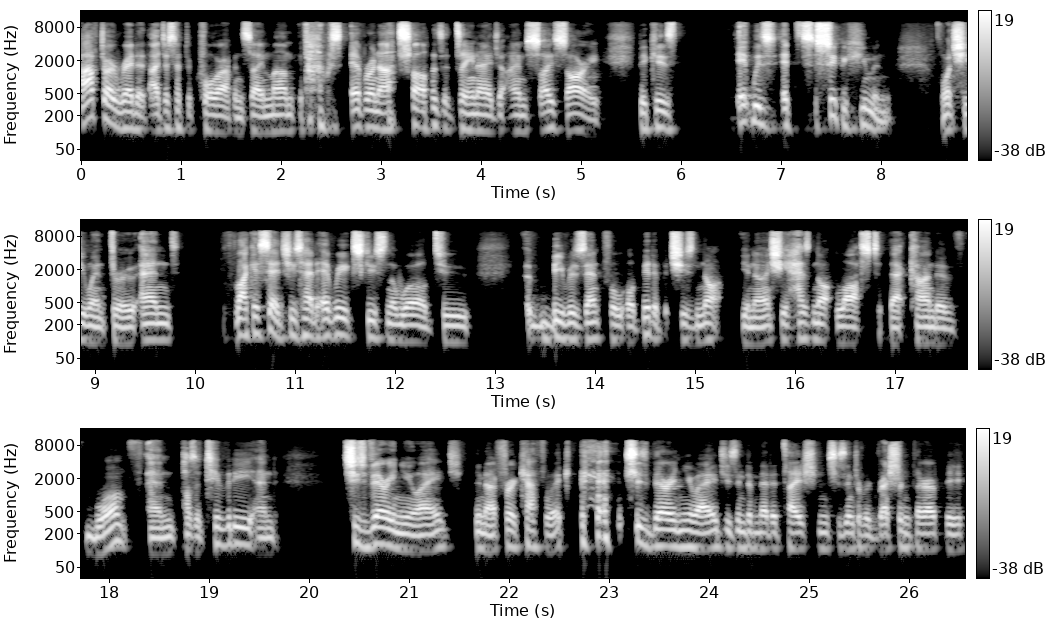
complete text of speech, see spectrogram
after I read it, I just had to call her up and say, Mum, if I was ever an asshole as a teenager, I am so sorry because it was it's superhuman what she went through. And like I said, she's had every excuse in the world to uh, be resentful or bitter, but she's not, you know, she has not lost that kind of warmth and positivity. And she's very new age, you know, for a Catholic. she's very new age. She's into meditation, she's into regression therapy,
